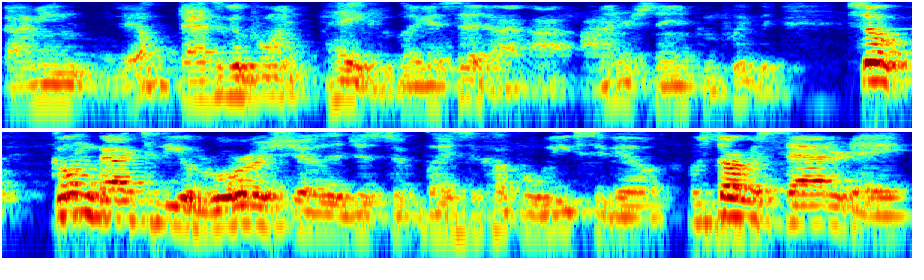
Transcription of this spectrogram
I mean, Yeah. That's a good point. Hey, like I said, I, I, I understand completely. So going back to the Aurora show that just took place a couple weeks ago, we'll start with Saturday.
